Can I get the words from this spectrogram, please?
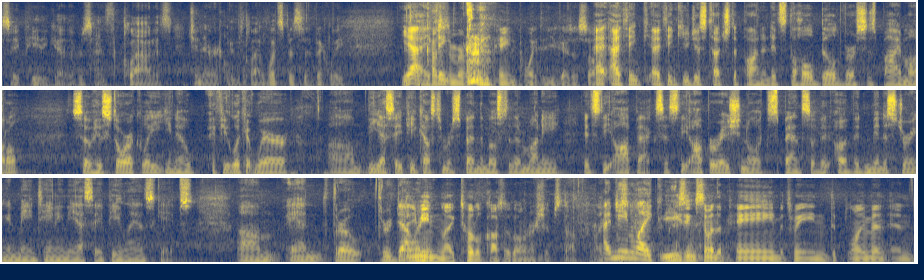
SAP together besides the cloud? It's generically the cloud. What specifically Yeah, the I think- customer pain point that you guys are solving? I, I think I think you just touched upon it. It's the whole build versus buy model. So historically, you know, if you look at where um, the SAP customers spend the most of their money. It's the OpEx, it's the operational expense of, of administering and maintaining the SAP landscapes. Um, and through, through Dell. You mean like total cost of ownership stuff? I mean, like- easing some of the pain between deployment and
